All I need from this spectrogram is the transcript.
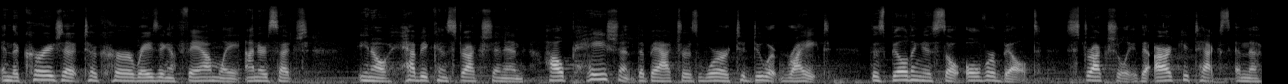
and the courage that it took her raising a family under such you know, heavy construction and how patient the Batchers were to do it right. This building is so overbuilt structurally. The architects and the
